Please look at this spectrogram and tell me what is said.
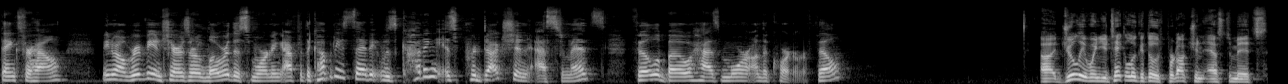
Thanks, for Rahel. Meanwhile, Rivian shares are lower this morning after the company said it was cutting its production estimates. Phil LeBeau has more on the quarter. Phil? Uh, Julie, when you take a look at those production estimates,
